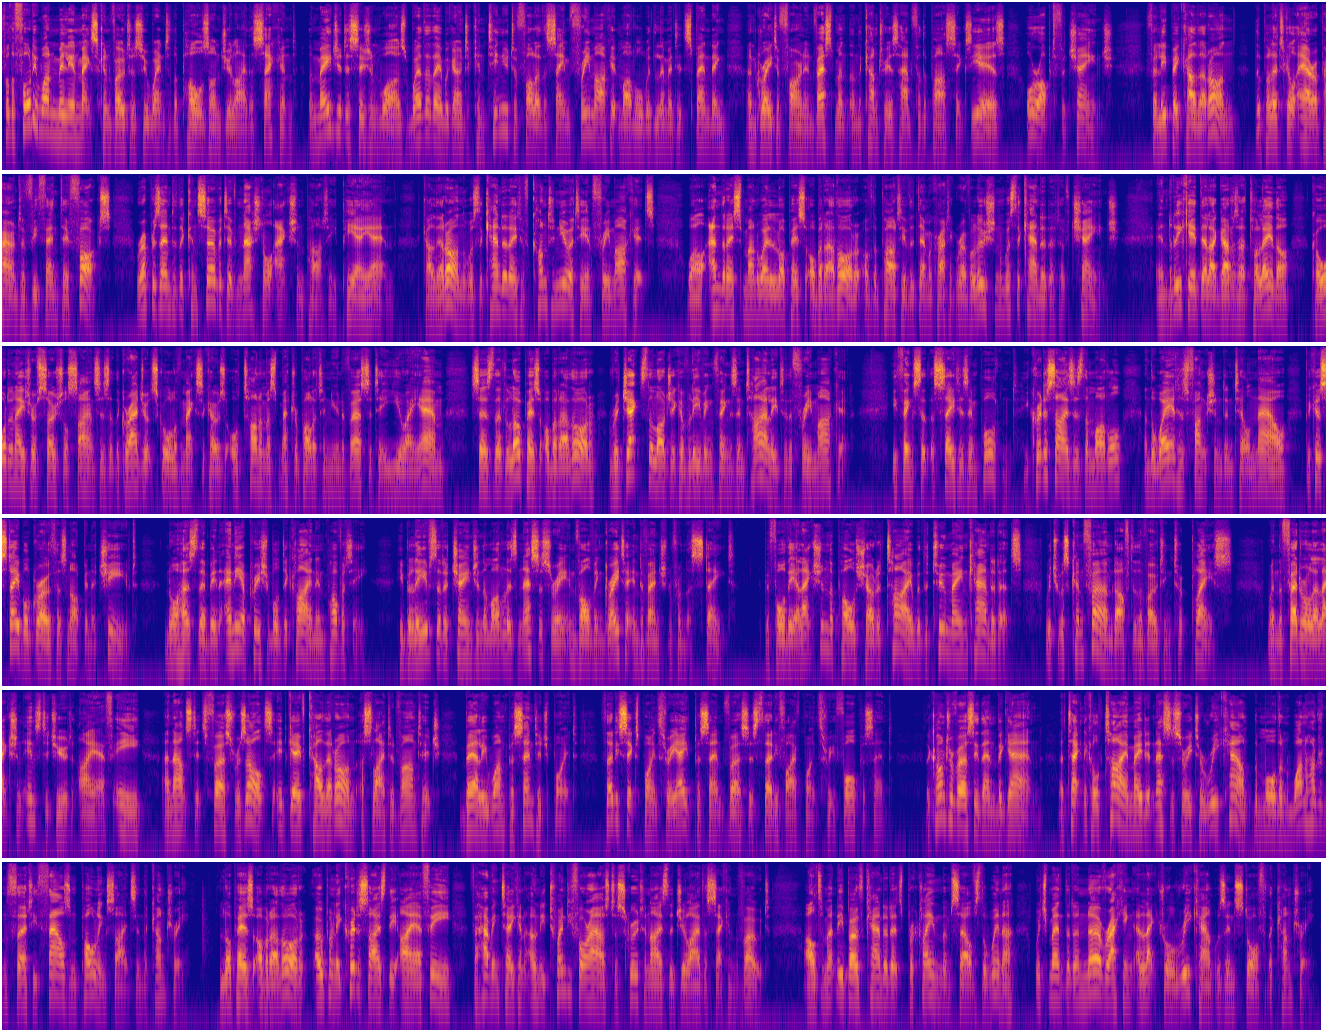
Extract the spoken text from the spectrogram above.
For the 41 million Mexican voters who went to the polls on July the 2nd, the major decision was whether they were going to continue to follow the same free market model with limited spending and greater foreign investment than the country has had for the past six years, or opt for change. Felipe Calderon, the political heir apparent of Vicente Fox, represented the conservative National Action Party, PAN, Calderon was the candidate of continuity and free markets, while Andres Manuel Lopez Obrador of the Party of the Democratic Revolution was the candidate of change. Enrique de la Garza Toledo, coordinator of social sciences at the Graduate School of Mexico's Autonomous Metropolitan University, UAM, says that Lopez Obrador rejects the logic of leaving things entirely to the free market. He thinks that the state is important. He criticizes the model and the way it has functioned until now because stable growth has not been achieved nor has there been any appreciable decline in poverty. He believes that a change in the model is necessary involving greater intervention from the state. Before the election, the poll showed a tie with the two main candidates, which was confirmed after the voting took place. When the Federal Election Institute, IFE, announced its first results, it gave Calderon a slight advantage, barely one percentage point, 36.38% versus 35.34%. The controversy then began. A technical tie made it necessary to recount the more than 130,000 polling sites in the country. Lopez Obrador openly criticized the IFE for having taken only 24 hours to scrutinize the July the 2nd vote. Ultimately, both candidates proclaimed themselves the winner, which meant that a nerve wracking electoral recount was in store for the country.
